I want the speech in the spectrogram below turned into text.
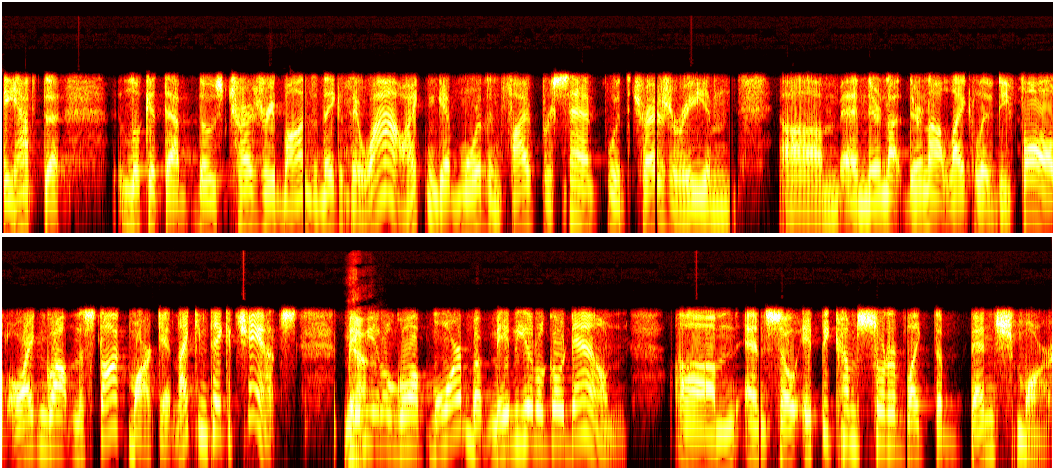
they have to look at that those treasury bonds and they can say wow i can get more than 5% with treasury and um, and they're not they're not likely to default or i can go out in the stock market and i can take a chance. Maybe yeah. it'll go up more but maybe it'll go down. Um, and so it becomes sort of like the benchmark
